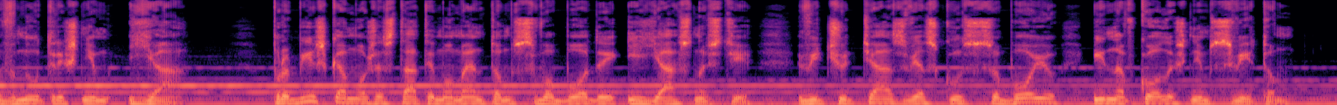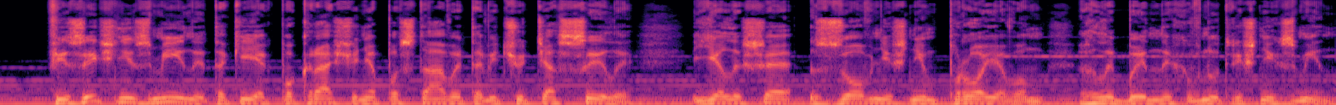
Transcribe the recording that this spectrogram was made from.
внутрішнім я. Пробіжка може стати моментом свободи і ясності, відчуття зв'язку з собою і навколишнім світом. Фізичні зміни, такі як покращення постави та відчуття сили, є лише зовнішнім проявом глибинних внутрішніх змін.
